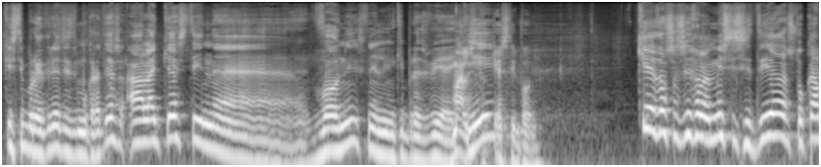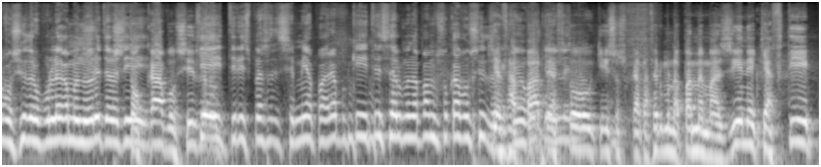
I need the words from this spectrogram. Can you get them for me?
και στην Προεδρία της Δημοκρατίας, αλλά και στην ε, Βόνη, στην Ελληνική Πρεσβεία Μάλιστα, και στην Βόνη. Και εδώ σας είχαμε εμείς στη Σιτία, στο Κάβο Σίδρο που λέγαμε νωρίτερα στο ότι Κάβο και οι τρεις πέσατε σε μια παρέα που και οι τρεις θέλουμε να πάμε στο Κάβο Σίδρο. Και θα και πάτε και αυτό και ίσως καταφέρουμε να πάμε μαζί. Είναι και αυτή,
